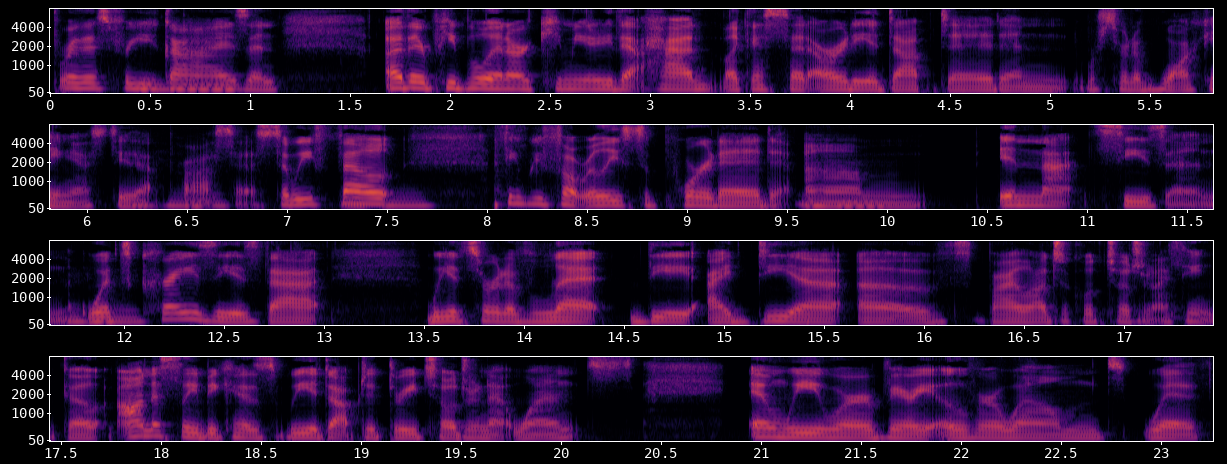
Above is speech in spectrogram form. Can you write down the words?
for this for you mm-hmm. guys. And other people in our community that had, like I said, already adopted and were sort of walking us through that mm-hmm. process. So we felt, mm-hmm. I think we felt really supported mm-hmm. um, in that season. What's mm-hmm. crazy is that we had sort of let the idea of biological children, I think, go honestly, because we adopted three children at once and we were very overwhelmed with.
